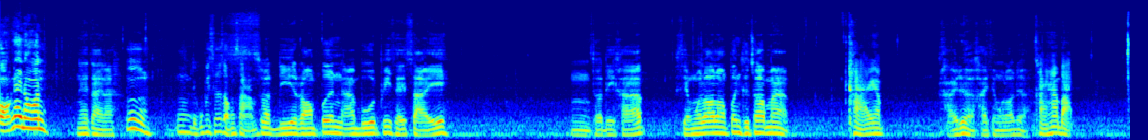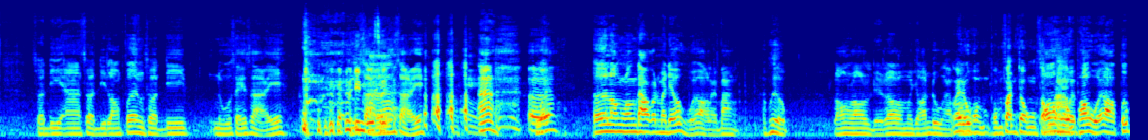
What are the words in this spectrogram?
ออกแน่นอน แน่ใจนะ อืมอืมเดี๋ยวกูไปซื้อสองสามสวัสดีรองเปิ้ลอาบูธพี่ใสๆอืม สวัสดีครับ เสียงหัวเราะรองเปิ้ลคือชอบมาก ขายครับ ขายด้วยเหรอขายเสียงหัวเราะด้วยเหรอขายห้าบาท สวัสดีอาสวัสดีรองเปิ้ลสวัสดีหนูใสๆหนูใสหนูใสอะเอหวยอเออลองลองเดากันมาเดี๋ยวว่าหวยออกอะไรบ้างเพื่อลองลองเดี๋ยวเรามาย้อนดูไงไม่รู้ผมผมฟันธงพสอองสาหมวยพอหวยออกปุ๊บ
